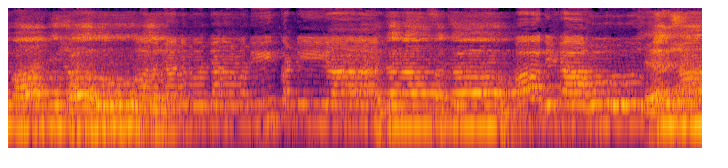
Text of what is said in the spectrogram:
ਪਾਤਸ਼ਾਹੂ ਜਨਮ ਜਨਮ ਦੀ ਕਟਿਆ ਸਤਨਾ ਸੱਚਾ ਪਾਤਸ਼ਾਹੂ ਸਿਰ ਸ਼ਾਹ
